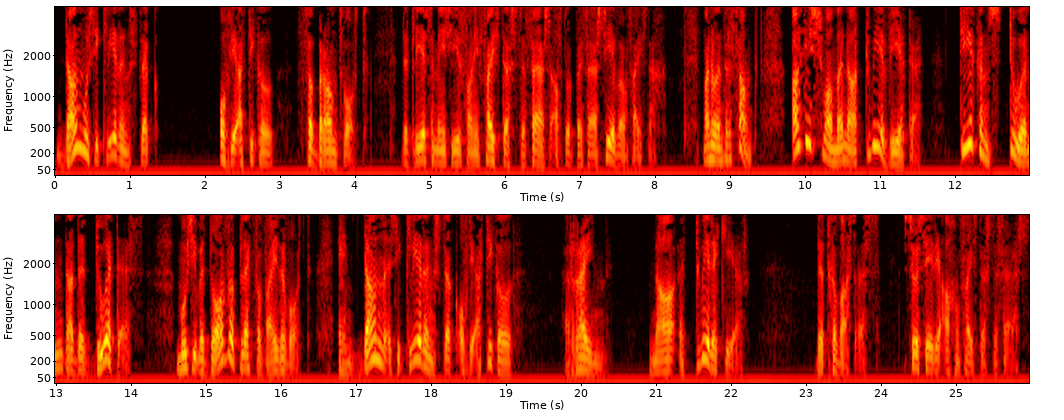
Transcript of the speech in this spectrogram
dan moes die kledingstuk of die artikel verbrand word. Dit lees 'n mens hier van die 50ste vers af tot by vers 57. Maar nou interessant. As die swamme na 2 weke tekens toon dat dit dood is, moes die bedorwe plek verwyder word en dan is die kledingstuk of die artikel rein na 'n tweede keer dit gewas is. So sê die 58ste vers.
